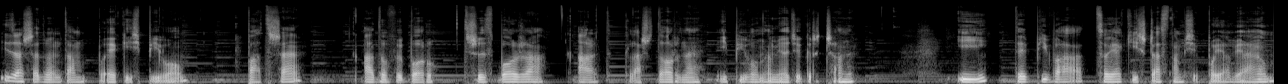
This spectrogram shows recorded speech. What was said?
I zaszedłem tam po jakieś piwo, patrzę, a do wyboru trzy zboża, alt, klasztorne i piwo na miodzie gryczanym. I te piwa co jakiś czas tam się pojawiają,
